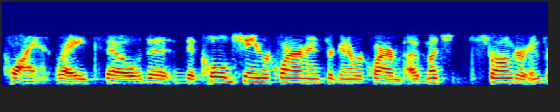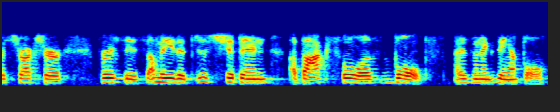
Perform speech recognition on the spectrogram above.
client, right? So the the cold chain requirements are going to require a much stronger infrastructure versus somebody that's just shipping a box full of bolts, as an example.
